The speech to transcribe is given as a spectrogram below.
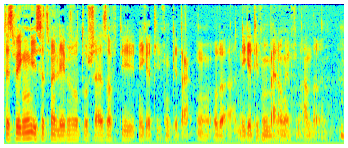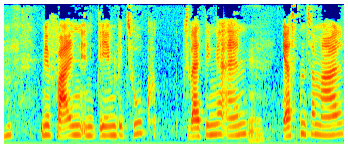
deswegen ist jetzt mein Lebensmotto Scheiß auf die negativen Gedanken oder negativen Meinungen von anderen. Mhm. Mir fallen in dem Bezug zwei Dinge ein. Mhm. Erstens einmal,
